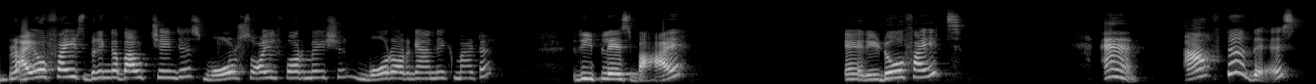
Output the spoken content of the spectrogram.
Bryophytes bring about changes, more soil formation, more organic matter, replaced by pteridophytes. And after this,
